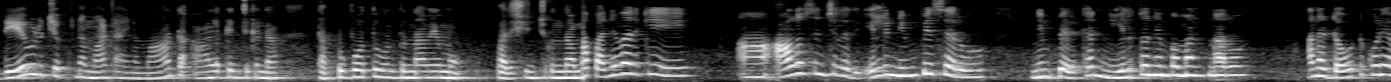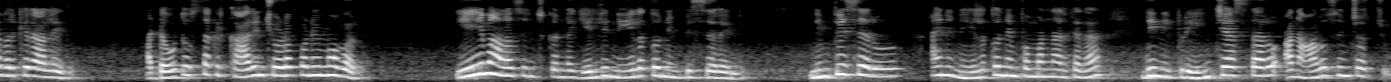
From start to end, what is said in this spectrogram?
దేవుడు చెప్తున్న మాట ఆయన మాట ఆలకించకుండా తప్పిపోతూ ఉంటున్నామేమో. పరీక్షించుకుందాం ఆ పని వారికి ఆలోచించలేదు. వెళ్ళి నింపేశారు. నింపారు కానీ నీళ్ళతో నింపమంటున్నారు? అనే డౌట్ కూడా ఎవరికి రాలేదు. ఆ డౌట్ వస్తే అక్కడ కార్యం చూడకపోనేమో వారు. ఏం ఆలోచించకుండా వెళ్ళి నీళ్ళతో నింపేశారండి నింపేశారు ఆయన నీళ్ళతో నింపమన్నారు కదా దీన్ని ఇప్పుడు ఏం చేస్తారో అని ఆలోచించవచ్చు.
